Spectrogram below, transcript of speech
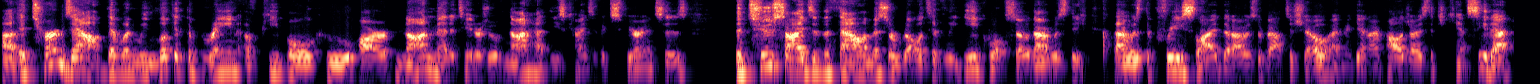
Uh, it turns out that when we look at the brain of people who are non meditators, who have not had these kinds of experiences, the two sides of the thalamus are relatively equal. So that was the that was the pre-slide that I was about to show. And again, I apologize that you can't see that.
